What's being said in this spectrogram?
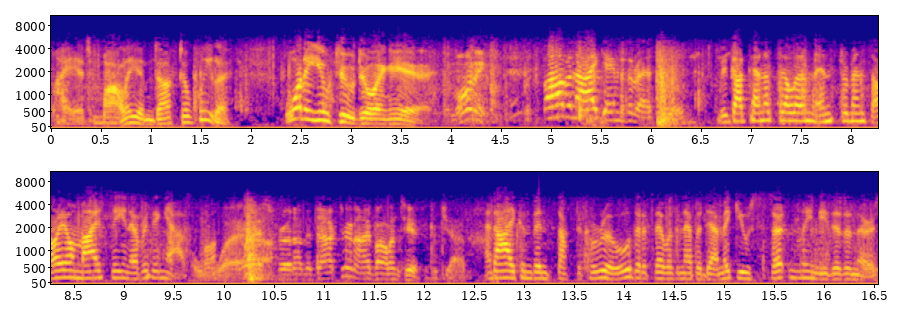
Why, it's Molly and Dr. Wheeler. What are you two doing here? Good morning. Bob and I came to the rescue. We've got penicillin, instruments, aureomycin, everything you well. for. Asked for another doctor, and I volunteered for the job. And I convinced Dr. Carew that if there was an epidemic, you certainly needed a nurse.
